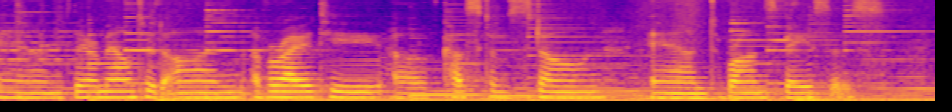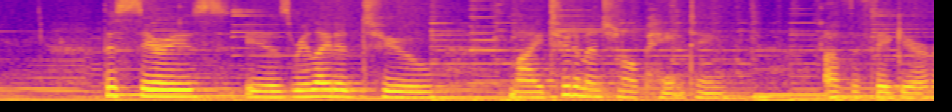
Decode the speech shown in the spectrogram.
and they're mounted on a variety of custom stone and bronze bases. This series is related to my two-dimensional painting of the figure.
